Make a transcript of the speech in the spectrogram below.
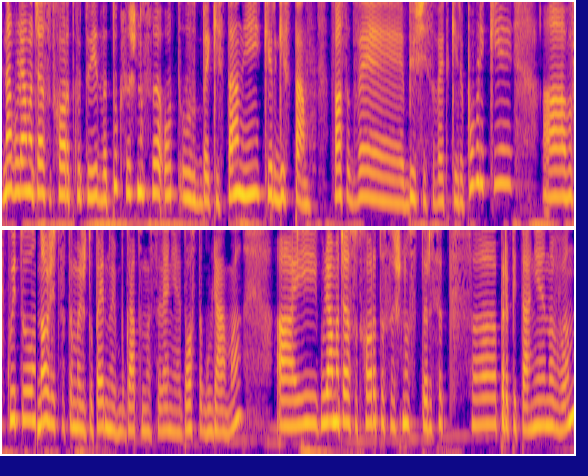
една голяма част от хората, които идват тук, всъщност са от Узбекистан и Киргистан. Това са две бивши съветски републики, а, в които ножицата между бедно и богато население е доста голяма. А, и голяма част от хората всъщност търсят а, препитание навън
